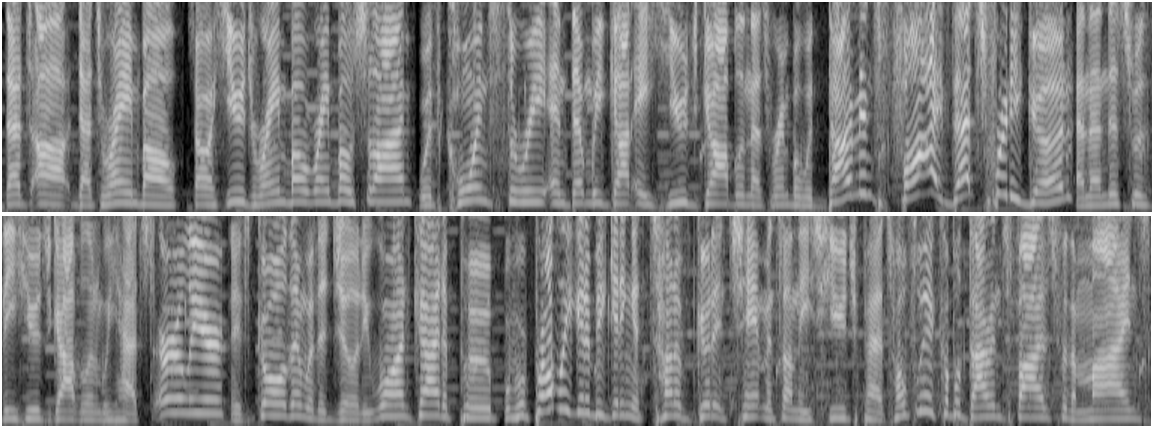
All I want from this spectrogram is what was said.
that's uh that's rainbow. So a huge rainbow rainbow slime with coins three. And then we got a huge goblin that's rainbow with diamonds five. That's pretty good. And then this was the huge goblin we hatched earlier. It's golden with agility one. Kind of poop. But we're probably going to be getting a ton of good enchantments on these huge pets. Hopefully a couple diamonds fives for the mines.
